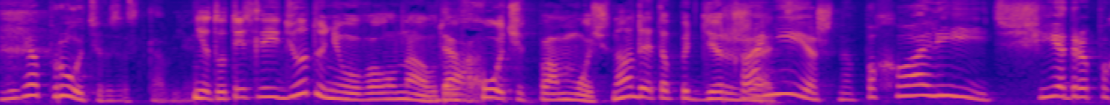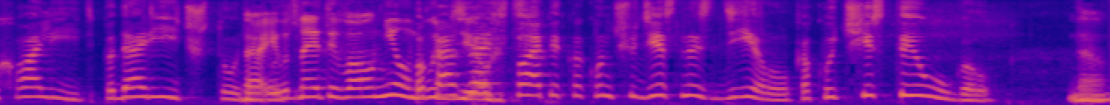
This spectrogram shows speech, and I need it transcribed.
Ну, я против заставлять. Нет, вот если идет у него волна, вот да. он хочет помочь, надо это поддержать. Конечно, похвалить, щедро похвалить, подарить что-нибудь. Да, и вот на этой волне он Показать будет делать. Показать папе, как он чудесно сделал, какой чистый угол. Да.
